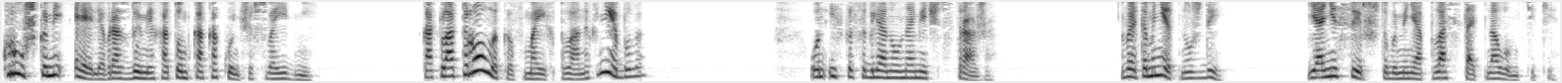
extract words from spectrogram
кружками Эля в раздумьях о том, как окончу свои дни. Котла троллоков в моих планах не было». Он искоса глянул на меч стража. «В этом нет нужды. Я не сыр, чтобы меня пластать на ломтики».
